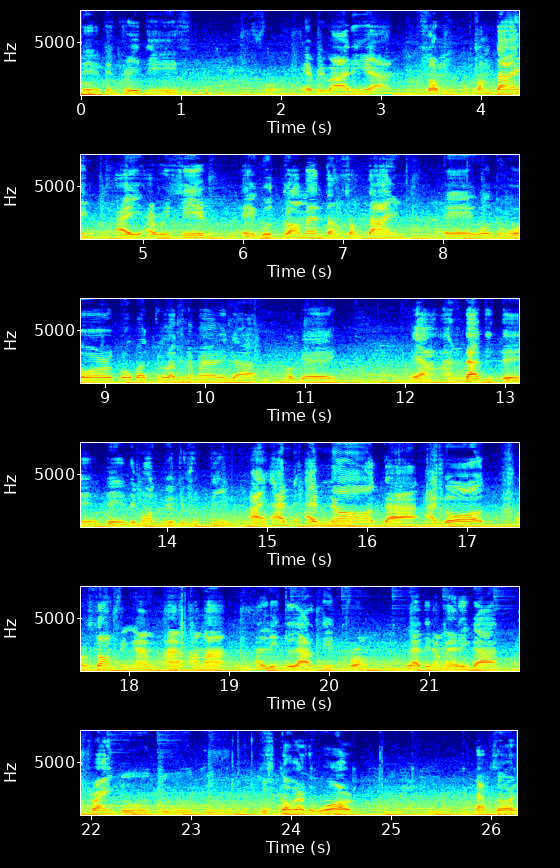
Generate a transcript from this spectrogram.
The, is for everybody and some sometimes I, I receive a good comment and sometimes uh, go to work go back to latin america okay. Yeah and that is the, the, the most beautiful thing. I, I'm, I'm not a, a god or something. I'm, I, I'm a, a little artist from latin america trying to, to, to discover the world. That's all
